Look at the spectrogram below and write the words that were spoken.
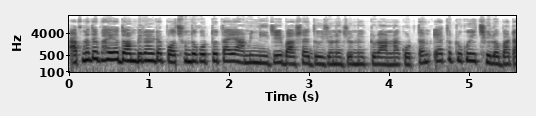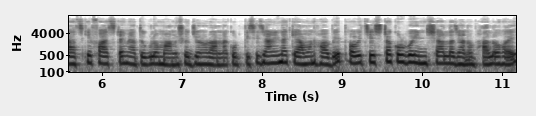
আপনাদের ভাইয়া দম বিরিয়ানিটা পছন্দ করতো, তাই আমি নিজেই বাসায় দুইজনের জন্য একটু রান্না করতাম। এতটুকুই ছিল বাট আজকে ফার্স্ট টাইম এতগুলো মানুষের জন্য রান্না করতেছি। জানি না কেমন হবে, তবে চেষ্টা করব ইনশাল্লাহ যেন ভালো হয়।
